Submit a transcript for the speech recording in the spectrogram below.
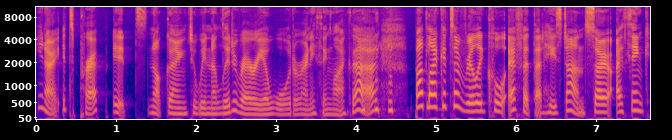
you know, it's prep. It's not going to win a literary award or anything like that. but like it's a really cool effort that he's done. So I think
